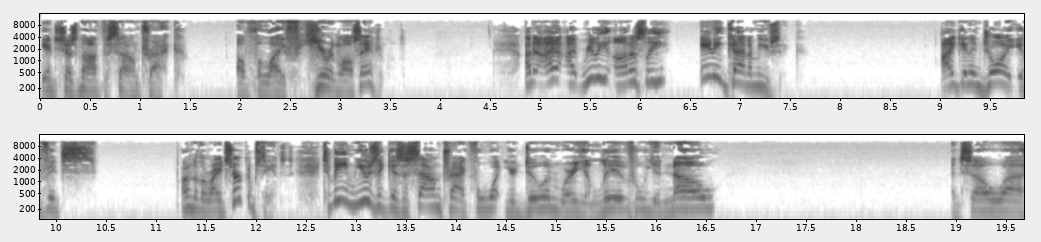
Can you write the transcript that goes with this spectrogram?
it's just not the soundtrack of the life here in Los Angeles. I mean, I, I really, honestly, any kind of music I can enjoy if it's under the right circumstances. To me, music is a soundtrack for what you're doing, where you live, who you know. And so, uh,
